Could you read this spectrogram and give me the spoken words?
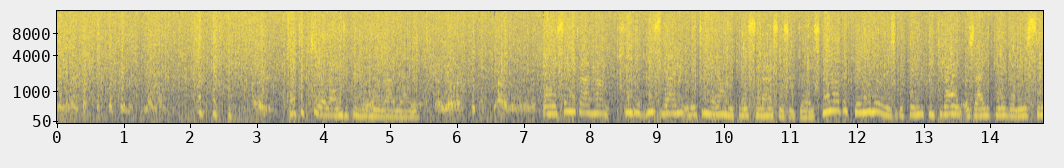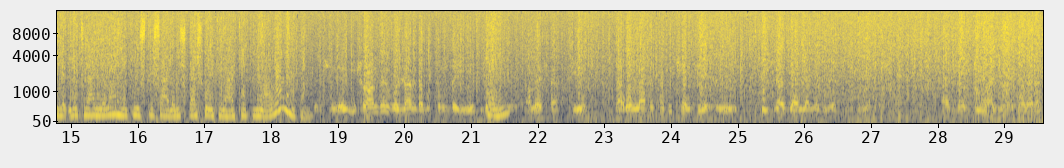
söylemez, başkasına söylesin. Öyle. Tetikçi yalancı kullanırlar yani. Yani yalan tetikçi, aynen öyle. Ee, Sayın Tarhan, şimdi biz yerli üretim yalan makinesinden söz ediyoruz. Dünyada kendine özgü, kendi kültürel özellikleri dolayısıyla üretilen yalan makinesi tasarlamış başka ülkeler, toplumlar var mı efendim? Şimdi şu anda Hollanda bu konuda iyi. Amerika iyi. Yani onlar da tabii kendi e, kültürel değerlerini üretiyor. Yani kendi dünya olarak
